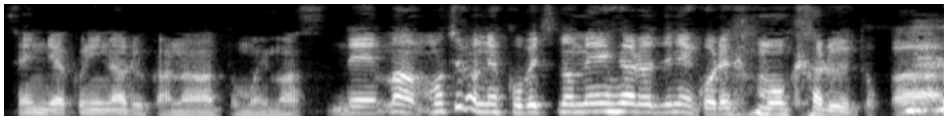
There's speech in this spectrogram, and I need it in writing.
戦略になるかなと思います。で、まあもちろんね、個別の銘柄でね、これが儲かるとか、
